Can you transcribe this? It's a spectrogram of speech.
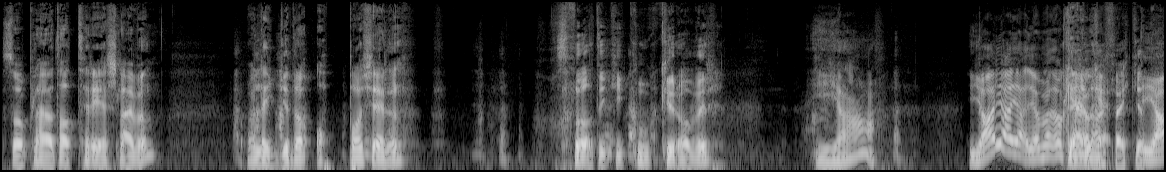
Så pleier jeg å ta tresleiven og legge det oppå kjelen. Sånn at det ikke koker over. Ja. Ja, ja, ja, ja men ok. Det er okay. life hacken. Ja,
